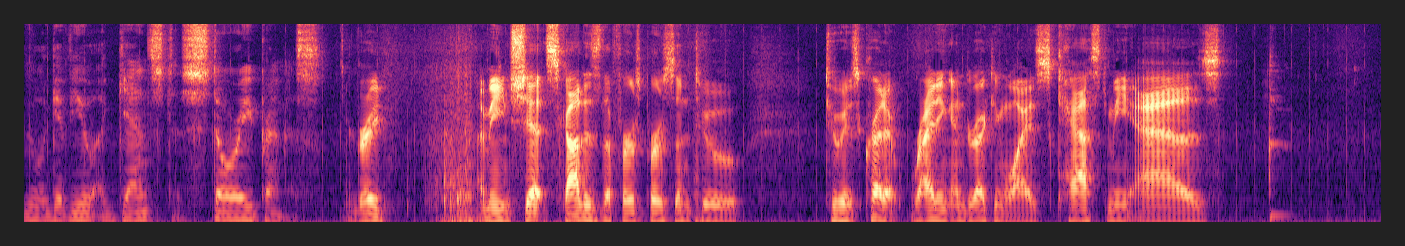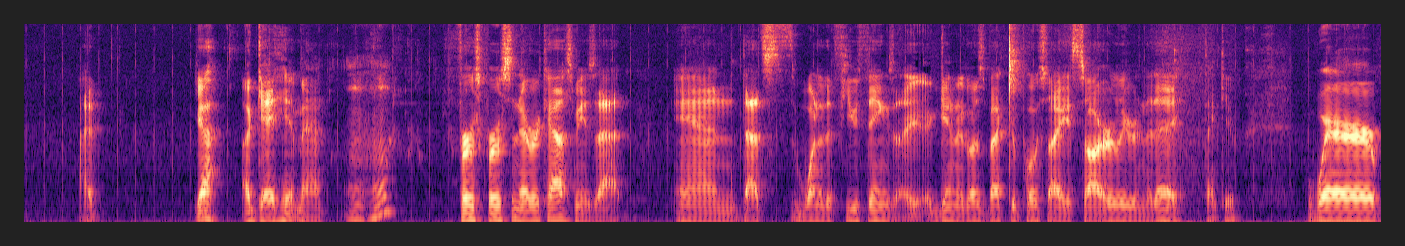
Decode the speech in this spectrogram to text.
We will give you against story premise. Agreed. I mean, shit. Scott is the first person to, to his credit, writing and directing wise, cast me as, I, yeah, a gay hitman. Mm-hmm. First person to ever cast me as that, and that's one of the few things. I, again, it goes back to a post I saw earlier in the day. Thank you, where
